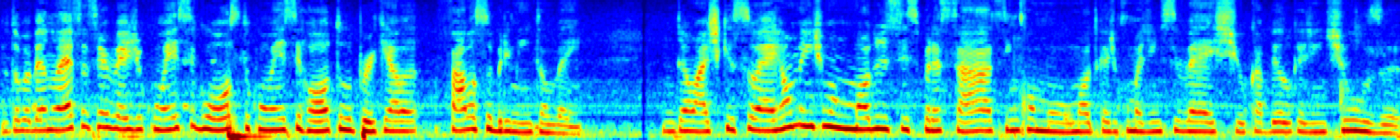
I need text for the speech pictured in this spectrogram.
eu tô bebendo essa cerveja com esse gosto, com esse rótulo, porque ela fala sobre mim também. Então acho que isso é realmente um modo de se expressar, assim como o modo que a gente, como a gente se veste, o cabelo que a gente usa,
